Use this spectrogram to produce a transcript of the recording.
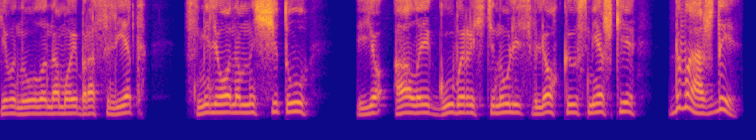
кивнула на мой браслет с миллионом на счету, ее алые губы растянулись в легкой усмешке дважды.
